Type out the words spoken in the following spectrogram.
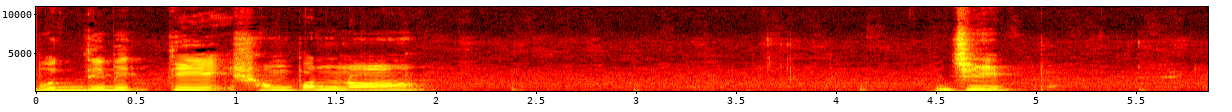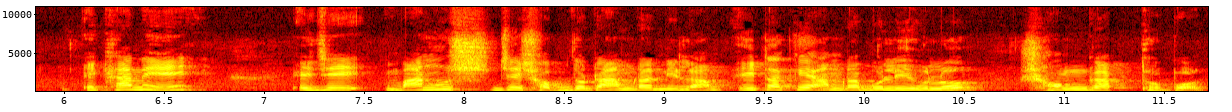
বুদ্ধিবৃত্তি সম্পন্ন জীব। এখানে এই যে মানুষ যে শব্দটা আমরা নিলাম, এটাকে আমরা বলি হলো সংজ্ঞার্থপদ।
